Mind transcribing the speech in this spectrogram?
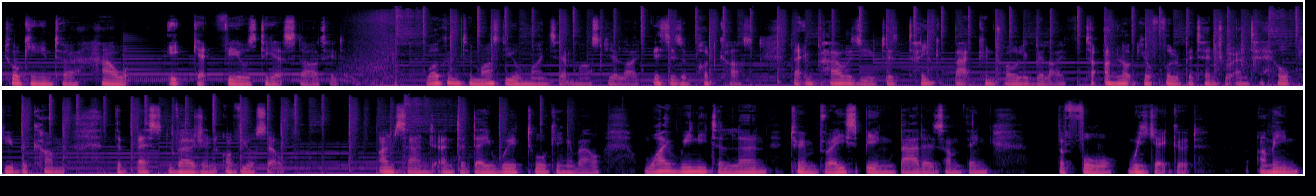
talking into how it get feels to get started. Welcome to Master Your Mindset, Master Your Life. This is a podcast that empowers you to take back control of your life, to unlock your full potential, and to help you become the best version of yourself. I'm Sanj, and today we're talking about why we need to learn to embrace being bad at something before we get good. I mean,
